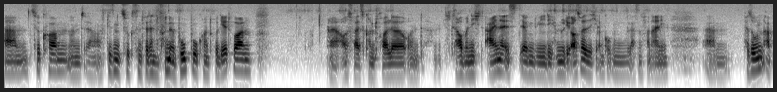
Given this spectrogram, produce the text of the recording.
ähm, zu kommen. Und äh, auf diesem Zug sind wir dann von der BUPU kontrolliert worden. Äh, Ausweiskontrolle und ähm, ich glaube nicht einer ist irgendwie, die haben nur die Ausweise sich angucken lassen von einigen ähm, Personenab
